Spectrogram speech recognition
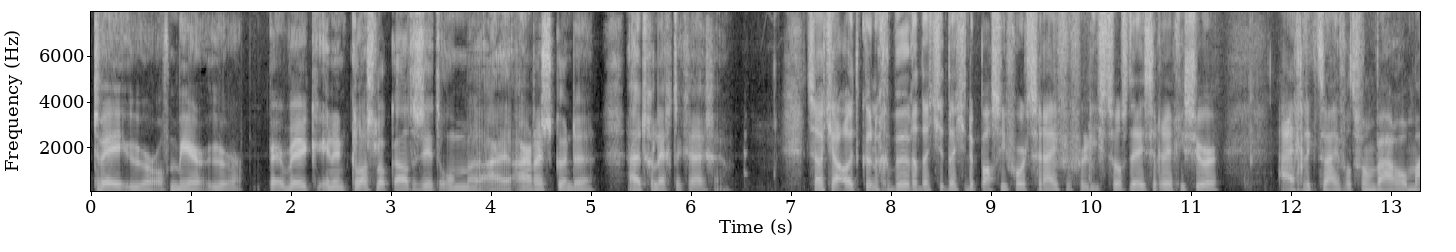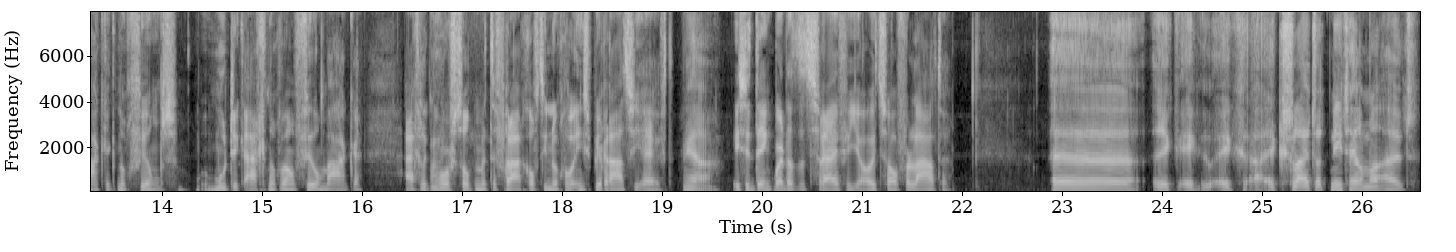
twee uur of meer uur per week in een klaslokaal te zitten om aard- aardrijkskunde uitgelegd te krijgen. Zou het jou ooit kunnen gebeuren dat je, dat je de passie voor het schrijven verliest? Zoals deze regisseur eigenlijk twijfelt van waarom maak ik nog films? Moet ik eigenlijk nog wel een film maken? Eigenlijk worstelt met de vraag of hij nog wel inspiratie heeft. Ja. Is het denkbaar dat het schrijven je ooit zal verlaten? Eh, ik, ik, ik, ik sluit dat niet helemaal uit.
